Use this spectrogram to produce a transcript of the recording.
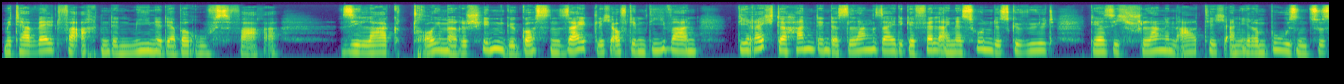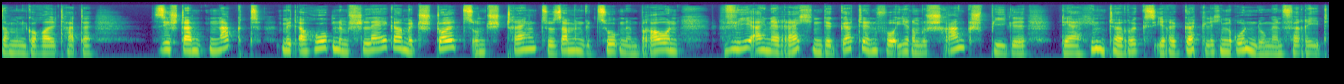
mit der weltverachtenden miene der berufsfahrer sie lag träumerisch hingegossen seitlich auf dem diwan die rechte hand in das langseitige fell eines hundes gewühlt der sich schlangenartig an ihrem busen zusammengerollt hatte. Sie stand nackt mit erhobenem schläger mit stolz und streng zusammengezogenen brauen wie eine rächende göttin vor ihrem schrankspiegel der hinterrücks ihre göttlichen rundungen verriet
